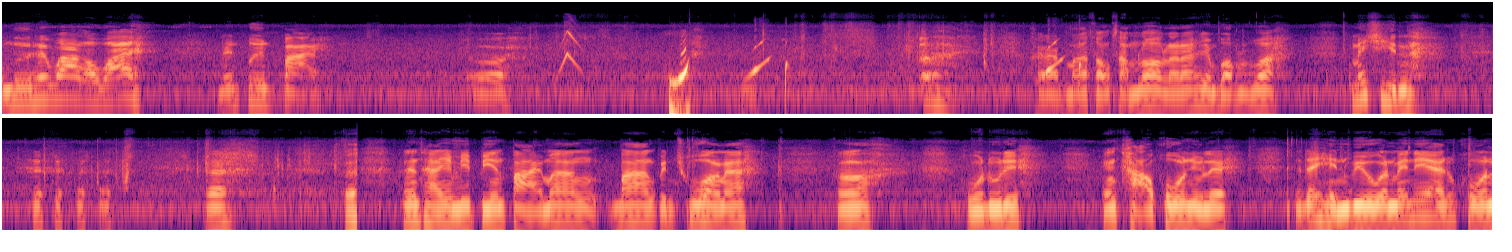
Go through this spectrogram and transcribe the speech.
ทำมือให้ว่างเอาไว้ เน้นปืนป่ายเออขนาดมาสองสามรอบแล้วนะ ยังบอกเลยว่า ไม่ชินเออเออเส้นทางยังมีปีนป่ายบ้างบ้างเป็นช่วงนะเออโหดูดิยังขาวโพลนอยู่เลย จะได้เห็นวิวกันไหมเนี่ยทุกคน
